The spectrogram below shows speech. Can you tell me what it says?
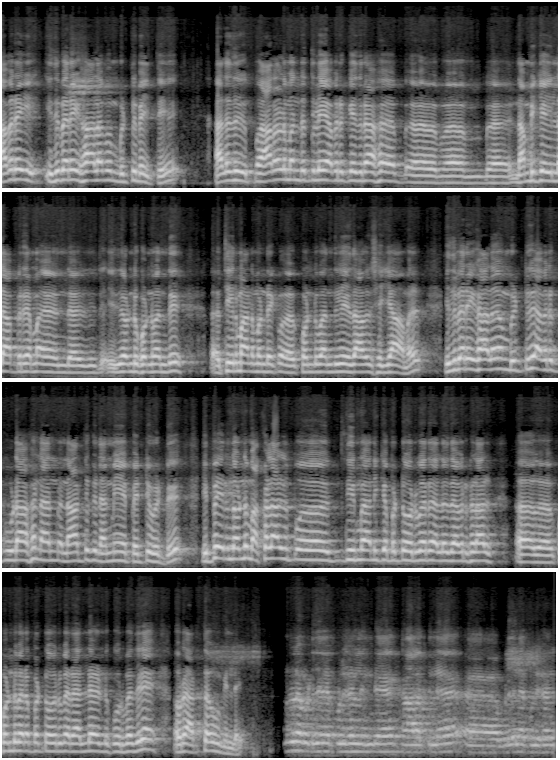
அவரை இதுவரை காலமும் விட்டு வைத்து அல்லது பாராளுமன்றத்திலே அவருக்கு எதிராக நம்பிக்கை அஹ், நம்பிக்கையில்லா பிரம இந்த இது- ஒன்று கொண்டு வந்து தீர்மானம் ஒன்றை கொ- கொண்டு வந்து ஏதாவது செய்யாமல் இதுவரை காலம் விட்டு அவருக்கு ஊடாக நன்மை நாட்டுக்கு நன்மையை பெற்றுவிட்டு இப்போ இருந்தோண்டு மக்களால் இப்போ தீர்மானிக்கப்பட்ட ஒருவர் அல்லது அவர்களால் கொண்டு வரப்பட்ட ஒருவர் அல்ல என்று கூறுவதிலே ஒரு அர்த்தமும் இல்லை. தமிழ விடுதலை புலிகள் இந்த காலத்துல விடுதலை புலிகள்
